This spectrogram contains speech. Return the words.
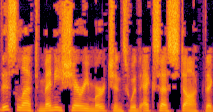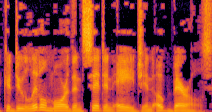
This left many sherry merchants with excess stock that could do little more than sit and age in oak barrels.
